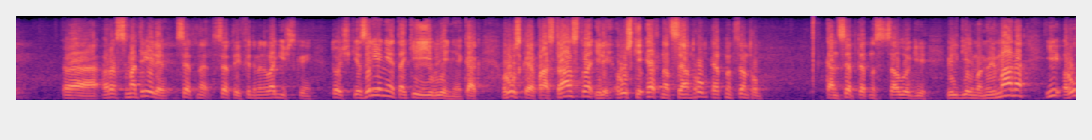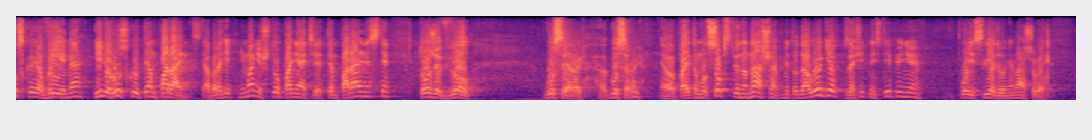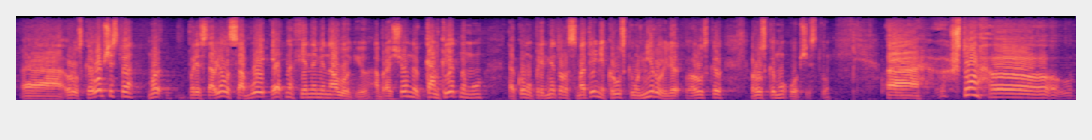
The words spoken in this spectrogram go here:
э, рассмотрели с, этой феноменологической точки зрения такие явления, как русское пространство или русский этноцентрум, этноцентрум концепт этносоциологии Вильгельма Мюльмана и русское время или русскую темпоральность. Обратите внимание, что понятие темпоральности тоже ввел Гуссерль. Гуссерль. Э, поэтому, собственно, наша методология в значительной степени по исследованию нашего э, русского общества представляла собой этнофеноменологию, обращенную к конкретному такому предмету рассмотрения, к русскому миру или русско, русскому обществу. Э, что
